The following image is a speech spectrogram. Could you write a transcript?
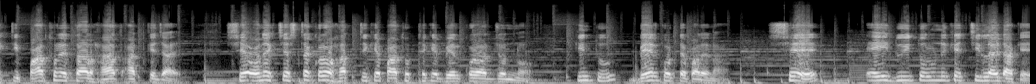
একটি পাথরে তার হাত আটকে যায়। সে অনেক চেষ্টা করেও হাতটিকে পাথর থেকে বের করার জন্য, কিন্তু বের করতে পারে না। সে এই দুই তরুণীকে চিল্লায় ডাকে,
